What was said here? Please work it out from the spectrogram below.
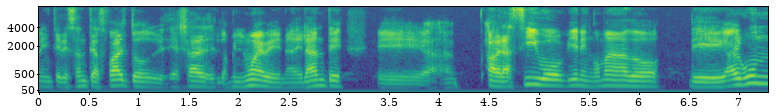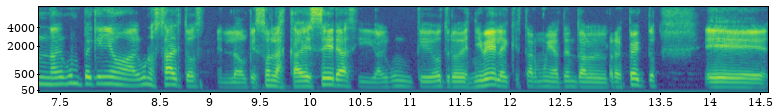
interesante asfalto desde allá, desde el 2009 en adelante, eh, abrasivo, bien engomado, de algún, algún pequeño, algunos saltos en lo que son las cabeceras y algún que otro desnivel, hay que estar muy atento al respecto. Eh,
